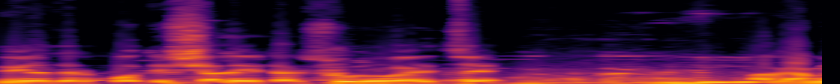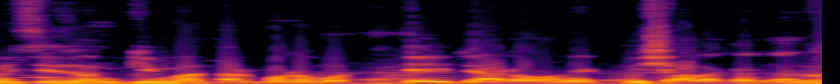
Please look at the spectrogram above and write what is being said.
দুই হাজার পঁচিশ সালে এটা শুরু হয়েছে আগামী সিজন কিংবা তার পরবর্তীতে এটা আরও অনেক বিশাল আকার যাবে।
